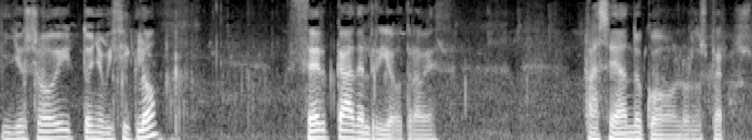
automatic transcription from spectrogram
y yo soy Toño Biciclo cerca del río otra vez paseando con los dos perros.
